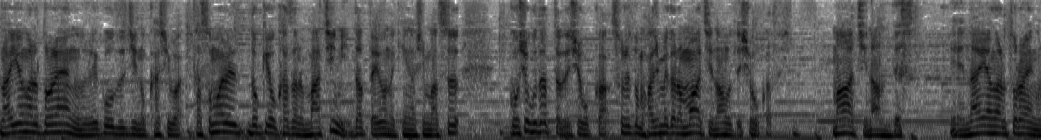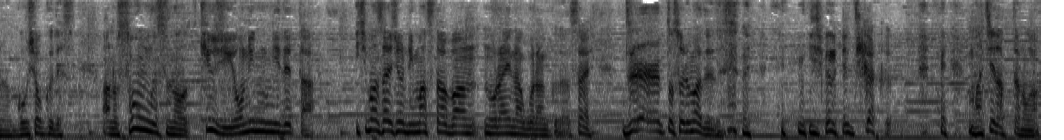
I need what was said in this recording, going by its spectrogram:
ナイアガラトライアングルのレコード時の歌詞は「黄昏時を飾る街に」だったような気がします。誤植だったでしょうか？それとも初めからマーチなのでしょうか？マーチなんです。えーナイアガラトライアングルの5色です。あのソングスの94人に出た一番最初のリマスター版のライナーをご覧ください。ずーっとそれまでですね。20年近く 街だったのが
